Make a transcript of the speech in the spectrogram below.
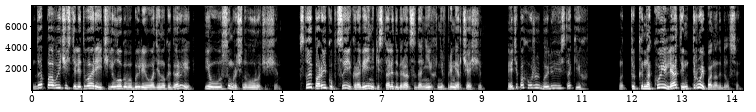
да повычистили твари, чьи логово были у Одинокой горы и у Сумрачного урочища. С той поры купцы и коробейники стали добираться до них не в пример чаще. Эти, похоже, были из таких. Вот только на кой ляд им трой понадобился?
